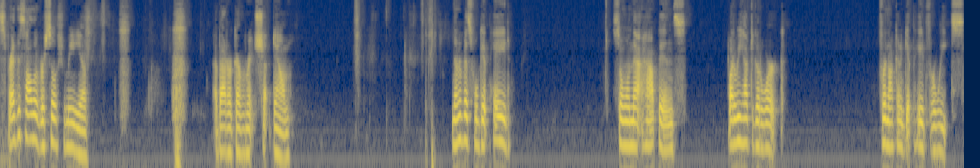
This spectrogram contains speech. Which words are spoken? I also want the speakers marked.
Speaker 1: Spread this all over social media about our government shutdown. None of us will get paid. So when that happens, why do we have to go to work? If we're not going to get paid for weeks.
